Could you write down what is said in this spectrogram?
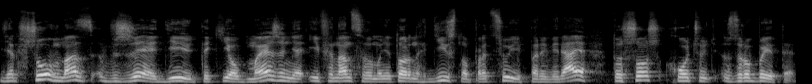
Якщо в нас вже діють такі обмеження, і фінансовий моніторинг дійсно працює і перевіряє, то що ж хочуть зробити?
